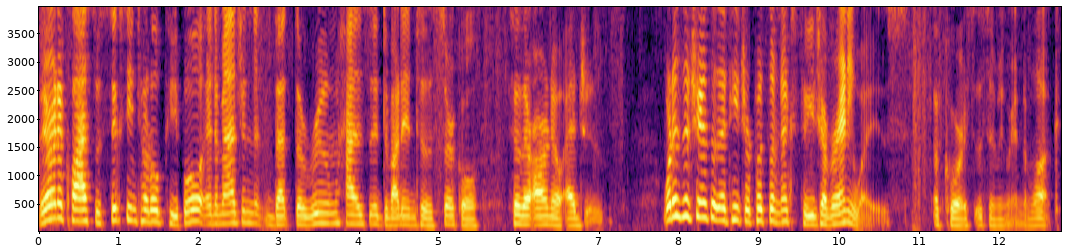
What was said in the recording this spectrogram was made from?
They're in a class with 16 total people, and imagine that the room has it divided into a circle, so there are no edges. What is the chance that the teacher puts them next to each other, anyways? Of course, assuming random luck.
